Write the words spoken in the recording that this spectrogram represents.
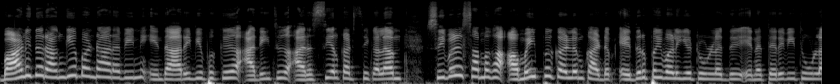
பாலித ரங்கே பண்டாரவின் இந்த அறிவிப்புக்கு அனைத்து அரசியல் கட்சிகளும் சிவில் சமூக அமைப்புகளும் கடும் எதிர்ப்பை வெளியிட்டுள்ளது என தெரிவித்துள்ள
